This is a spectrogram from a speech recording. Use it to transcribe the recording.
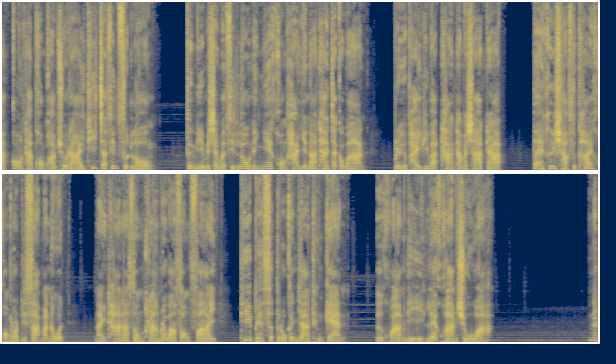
กับกองทัพของความชั่วร้ายที่จะสิ้นสุดลง ซึ่งนี่ไม่ใช่วันสิ้นโลกในแง่ของหายนะทางจักรวาล หรือภัยพิบัติทางธรรมชาติครับ แต่คือฉากสุดท้ายของประวัติศาสตร์มนุษย์ ในฐานะสงครามระหว่างสองฝ่ายที่เป็นศัตรูกันอย่างถึงแก่น คือความดีและความชั่ว ใน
